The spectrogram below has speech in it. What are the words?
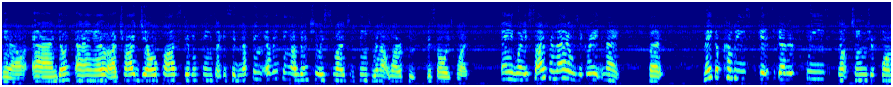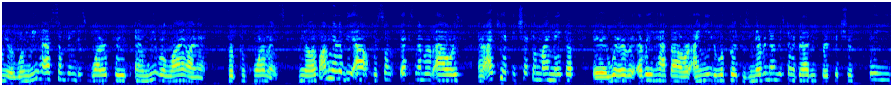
You know, and don't I know I tried gel pots, different things. Like I said, nothing, everything eventually smudged and things were not waterproof. This always was. Anyway, aside from that, it was a great night. But makeup companies, get it together. Please don't change your formula. When we have something that's waterproof and we rely on it for performance, you know, if I'm going to be out for some X number of hours and I can't be checking my makeup uh, wherever every half hour. I need to look good because you never know who's going to grab you for a picture. Please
